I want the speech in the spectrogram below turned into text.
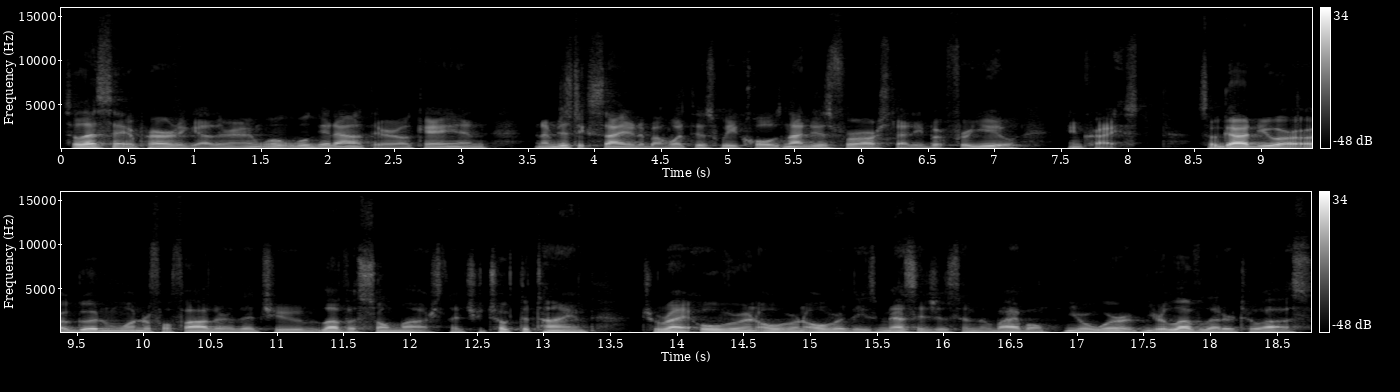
So let's say a prayer together and we'll, we'll get out there, okay? And, and I'm just excited about what this week holds, not just for our study, but for you in Christ. So, God, you are a good and wonderful Father that you love us so much, that you took the time to write over and over and over these messages in the Bible, your word, your love letter to us,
